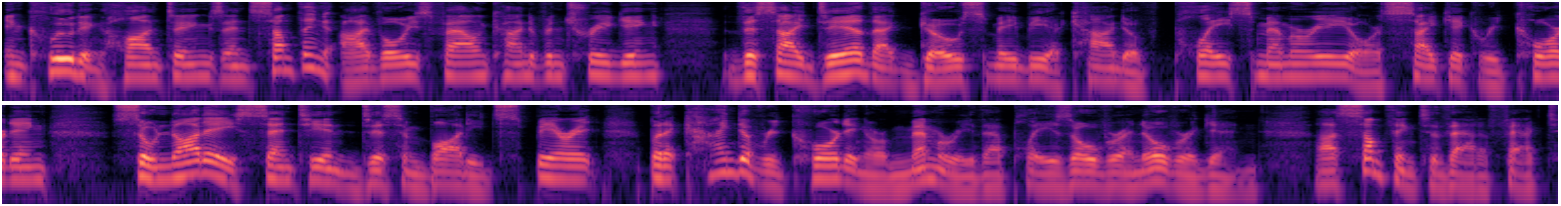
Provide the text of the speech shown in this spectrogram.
including hauntings and something I've always found kind of intriguing this idea that ghosts may be a kind of place memory or psychic recording. So, not a sentient, disembodied spirit, but a kind of recording or memory that plays over and over again. Uh, something to that effect.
